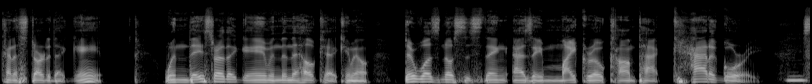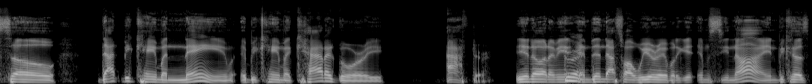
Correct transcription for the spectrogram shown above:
kind of started that game. When they started that game, and then the Hellcat came out, there was no such thing as a micro compact category. Mm-hmm. So that became a name. It became a category after. You know what I mean? Right. And then that's why we were able to get MC9 because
